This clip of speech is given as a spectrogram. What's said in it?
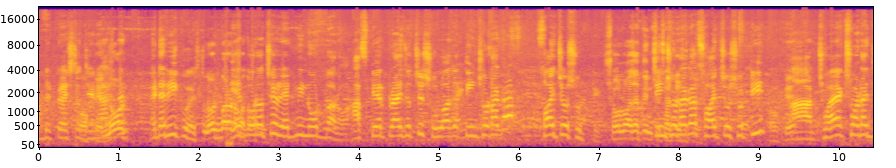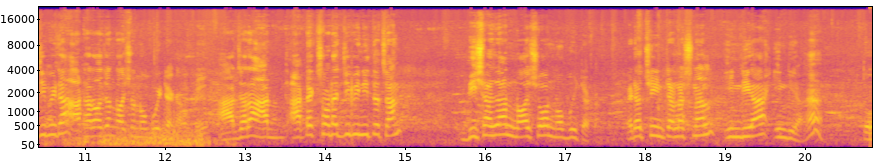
আপডেট প্রাইসটা জেনে আসবেন এটা রিকোয়েস্ট Note 12 টা এরপর হচ্ছে রেডমি নোট বারো। আজকের প্রাইস হচ্ছে ষোলো হাজার তিনশো টাকা। ছয় চৌষট্টি ষোলো হাজার তিনশো টাকা ছয় চৌষট্টি আর ছয় একশো আঠাশ জিবিটা আঠারো হাজার নয়শো নব্বই টাকা. আর যারা আট আট একশো আঠাশ জিবি নিতে চান বিশ হাজার নয়শো নব্বই টাকা। এটা হচ্ছে ইন্টারন্যাশনাল ইন্ডিয়া ইন্ডিয়া হ্যাঁ? তো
